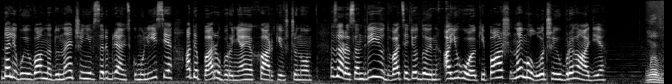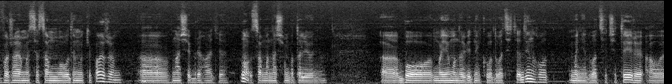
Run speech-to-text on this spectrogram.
Далі воював на Донеччині в Серебрянському лісі, а тепер обороняє Харківщину. Зараз Андрію 21, а його екіпаж наймолодший у бригаді. Ми вважаємося самим молодим екіпажем е, в нашій бригаді, ну саме нашому батальйоні. Е, бо моєму навіднику 21 год, мені 24, але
